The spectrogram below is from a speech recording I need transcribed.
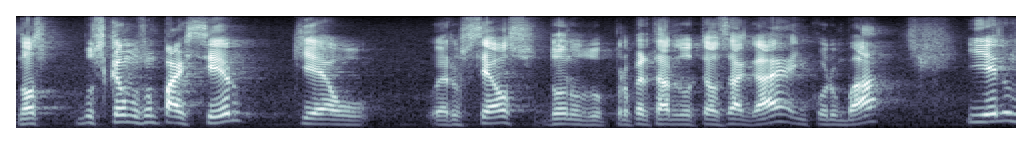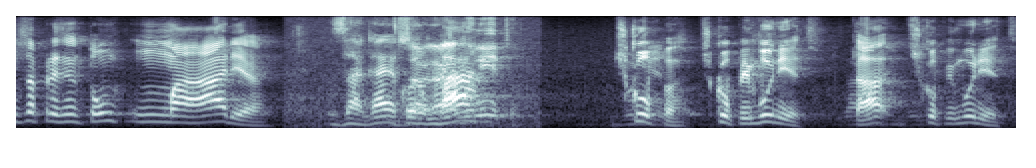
Nós buscamos um parceiro, que é o, era o Celso, dono do proprietário do Hotel Zagaia, em Corumbá, e ele nos apresentou um- uma área. Zagaia Jogar Corumbá? bonito. Desculpa, desculpa, em Bonito, tá? Desculpa, em Bonito.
